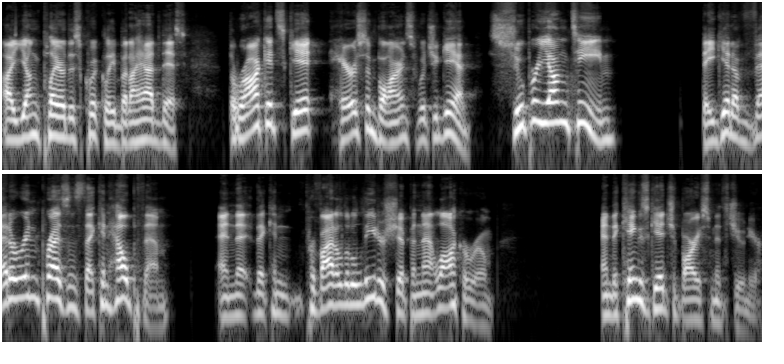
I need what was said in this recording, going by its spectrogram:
a young player this quickly, but I had this. The Rockets get Harrison Barnes, which again, super young team. They get a veteran presence that can help them and that, that can provide a little leadership in that locker room. And the Kings get Jabari Smith Jr.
